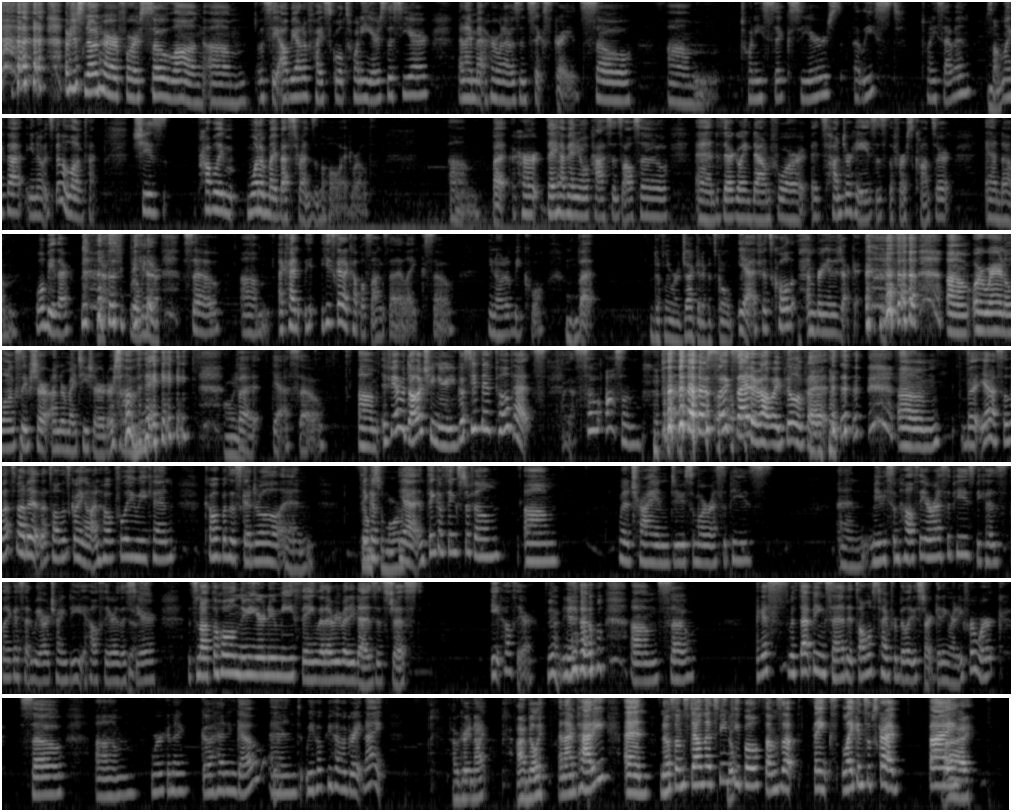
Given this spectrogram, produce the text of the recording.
I've just known her for so long. Um, let's see, I'll be out of high school 20 years this year, and I met her when I was in sixth grade. So, um, 26 years at least, 27, something like that. You know, it's been a long time. She's probably one of my best friends in the whole wide world. But her, they have annual passes also, and they're going down for it's Hunter Hayes is the first concert, and um, we'll be there. Yes, we'll be there. So um, I kind he- he's got a couple songs that I like, so you know it'll be cool. Mhm. But Definitely wear a jacket if it's cold. yeah, if it's cold, I'm bringing a jacket, um, or wearing a long sleeve shirt under my t-shirt or something. Oh yeah. But yeah, so um, if you have a Dollar Tree near you, go see if they have pillow pets. Oh, yeah. So awesome. I'm so excited about my pillow pet. um, but yeah, so that's about it. That's all that's going on. Hopefully, we can come up with a schedule and think Film of some more. yeah, and think of things to film. Um, I'm gonna try and do some more recipes. And maybe some healthier recipes because, like I said, we are trying to eat healthier this Yes. year. It's not the whole New Year, New Me thing that everybody does. It's just eat healthier. Yeah. You know? Um, so, I guess with that being said, it's almost time for Billy to start getting ready for work. So, um, we're going to go ahead and go. And we hope you have a great night. Have a great night. I'm Billy. And I'm Patty. And no thumbs down, that's mean, Nope. people. Thumbs up. Thanks. Like and subscribe. Bye. Bye.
